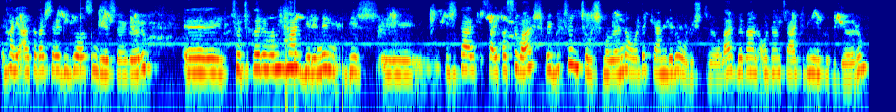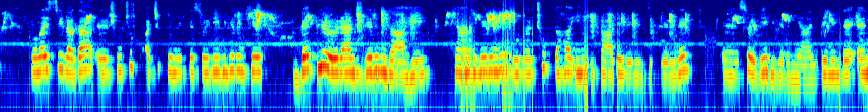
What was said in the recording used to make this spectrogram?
E, Hani arkadaşlara bilgi olsun diye söylüyorum. E, çocuklarımın her birinin bir e, dijital sayfası var ve bütün çalışmalarını orada kendileri oluşturuyorlar ve ben oradan takibini yapabiliyorum. Dolayısıyla da e, şunu çok açık gönüllükle söyleyebilirim ki bekli öğrencilerim dahi kendilerini burada çok daha iyi ifade edebildiklerini e, söyleyebilirim yani. Benim de en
